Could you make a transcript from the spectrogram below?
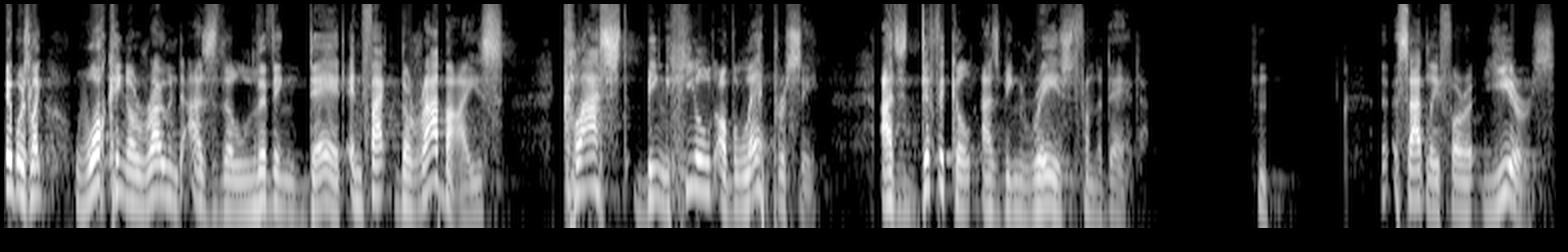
It was like walking around as the living dead. In fact, the rabbis classed being healed of leprosy as difficult as being raised from the dead. Hmm. Sadly, for years,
